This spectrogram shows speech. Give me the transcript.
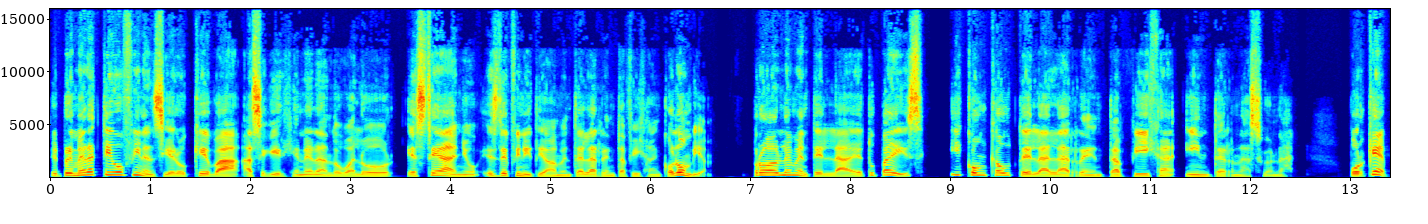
El primer activo financiero que va a seguir generando valor este año es definitivamente la renta fija en Colombia, probablemente la de tu país y con cautela la renta fija internacional. ¿Por qué?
